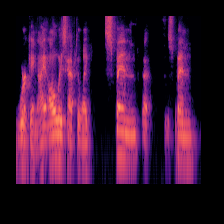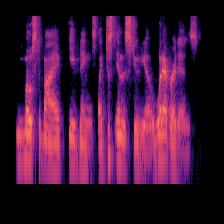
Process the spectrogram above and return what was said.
working. I always have to like spend uh, spend most of my evenings like just in the studio, whatever it is.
